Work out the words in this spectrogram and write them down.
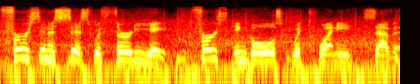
first in assists with 38, first in goals with 27.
